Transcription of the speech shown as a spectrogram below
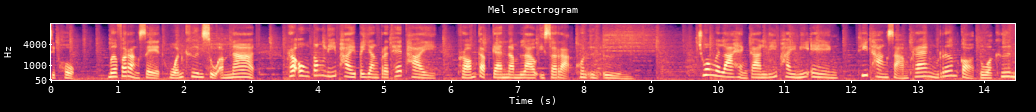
1946 เมื่อฝรั่งเศสหวนคืนสู่อำนาจ พระองค์ต้องลี้ภัยไปยังประเทศไทย พร้อมกับแกนนำลาวอิสระคนอื่นๆ ช่วงเวลาแห่งการลี้ภัยนี้เองที่ทางสามแพร่งเริ่มก่อตัวขึ้น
